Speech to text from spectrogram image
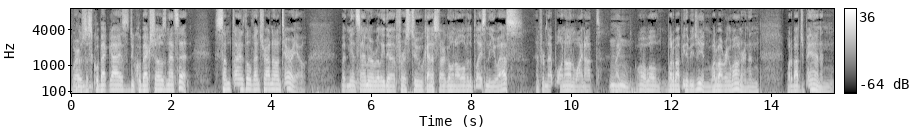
where it was hmm. just Quebec guys do Quebec shows and that's it. Sometimes they'll venture out in Ontario, but me and Sami were really the first two who kind of start going all over the place in the U.S. And from that point on, why not? Like, well, well, what about PWG and what about Ring of Honor and then what about Japan and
